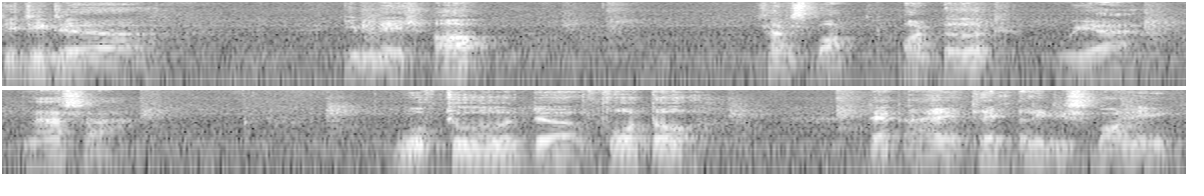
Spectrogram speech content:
This is the image of sunspot on Earth via NASA. Move to the photo that I take early this morning.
